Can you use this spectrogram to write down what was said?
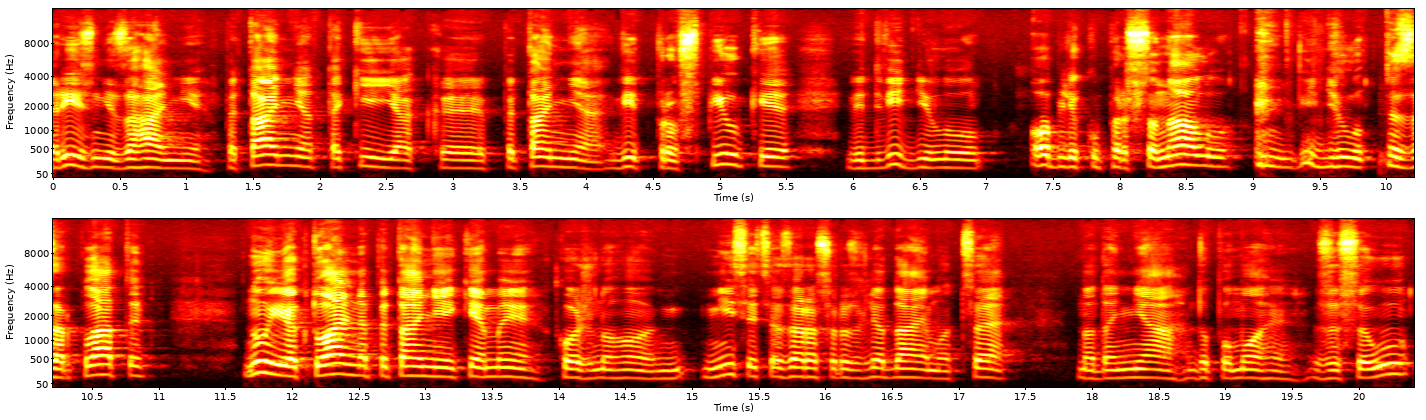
різні загальні питання, такі як е, питання від профспілки, від відділу обліку персоналу, відділу зарплати. Ну і актуальне питання, яке ми кожного місяця зараз розглядаємо, це надання допомоги ЗСУ,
